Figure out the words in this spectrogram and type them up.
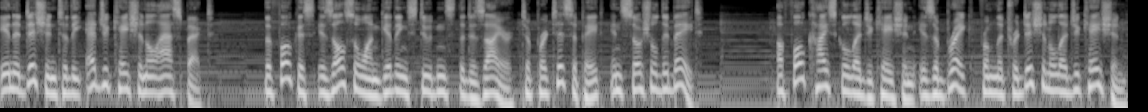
In addition to the educational aspect, the focus is also on giving students the desire to participate in social debate. A folk high school education is a break from the traditional education,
